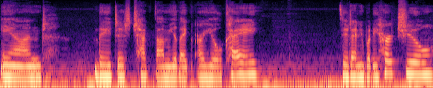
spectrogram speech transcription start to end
And they just checked on me like, Are you okay? Did anybody hurt you?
